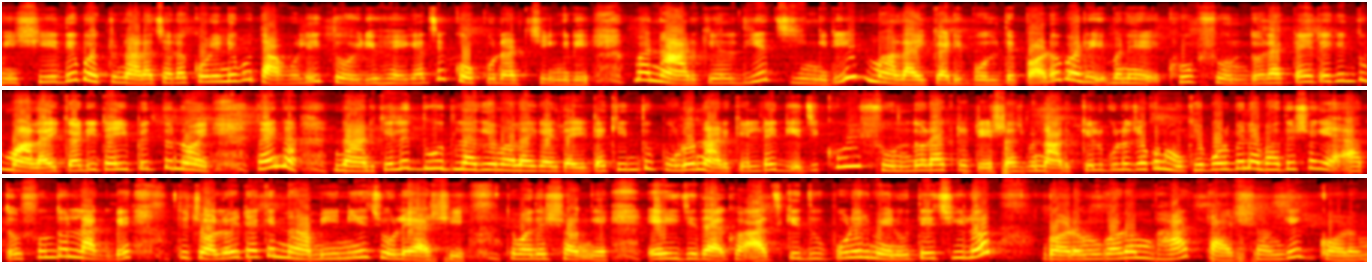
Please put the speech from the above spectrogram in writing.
মিশিয়ে দেবো, একটু নাড়াচাড়া করে নেব, তাহলেই তৈরি হয়ে গেছে কোকোনাট চিংড়ি বা নারকেল দিয়ে চিংড়ির মালাইকারি বলতে পারো বা মানে খুব সুন্দর একটা, এটা কিন্তু মালাইকারি টাইপের তো নয়, তাই না? নারকেলের দুধ লাগে মালাইকারি, তাই এটা কিন্তু পুরো নারকেলটাই দিয়েছি। খুবই সুন্দর একটা টেস্ট আসবে। নারকেলগুলো যখন মুখে পড়বে না ভাতের সঙ্গে এত সুন্দর লাগবে, তো চলো এটাকে নামিয়ে নিয়ে চলে আসি তোমাদের সঙ্গে। এই যে দেখো, আজকে দুপুরের মেনুতে ছিল গরম গরম ভাত, তার সঙ্গে গরম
